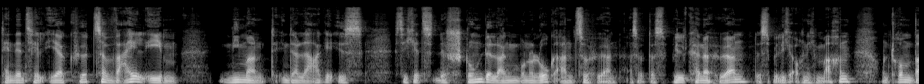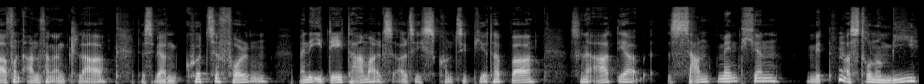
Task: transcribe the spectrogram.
tendenziell eher kürzer, weil eben niemand in der Lage ist, sich jetzt eine Stunde lang Monolog anzuhören. Also das will keiner hören, das will ich auch nicht machen. Und darum war von Anfang an klar, das werden kurze Folgen. Meine Idee damals, als ich es konzipiert habe, war so eine Art ja Sandmännchen mit hm. Astronomie,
